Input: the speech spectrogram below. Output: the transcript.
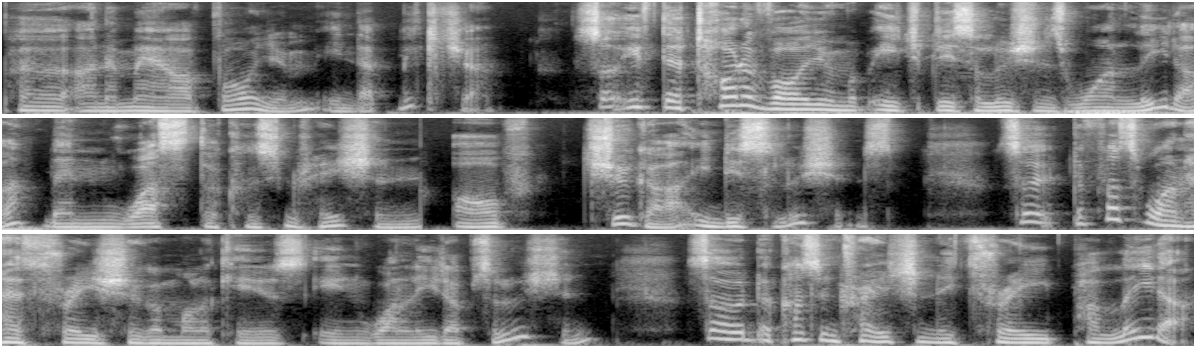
per an amount of volume in that mixture. So if the total volume of each of these solutions is 1 liter, then what's the concentration of sugar in these solutions? So the first one has 3 sugar molecules in 1 liter of solution, so the concentration is 3 per liter.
